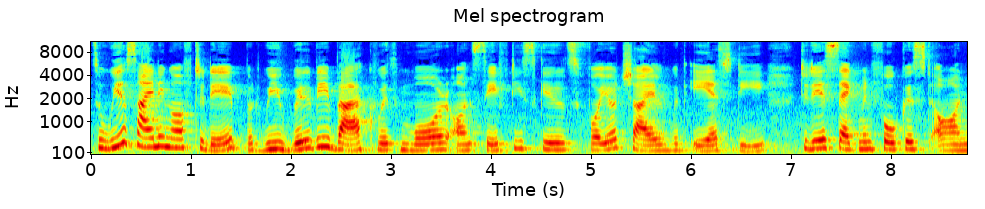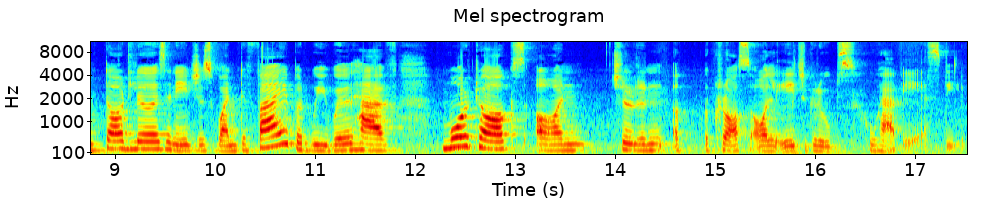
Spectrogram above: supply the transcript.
So, we are signing off today, but we will be back with more on safety skills for your child with ASD. Today's segment focused on toddlers and ages 1 to 5, but we will have more talks on children across all age groups who have ASD.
